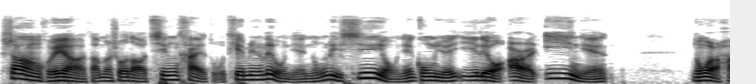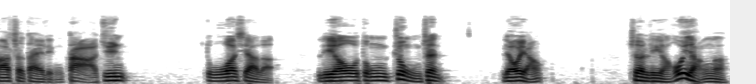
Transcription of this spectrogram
上回啊，咱们说到清太祖天明六年农历辛酉年，公元一六二一年，努尔哈赤带领大军夺下了辽东重镇辽阳。这辽阳啊，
